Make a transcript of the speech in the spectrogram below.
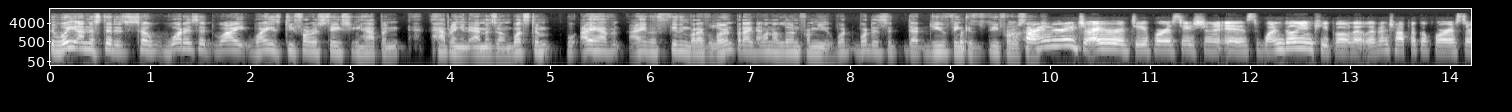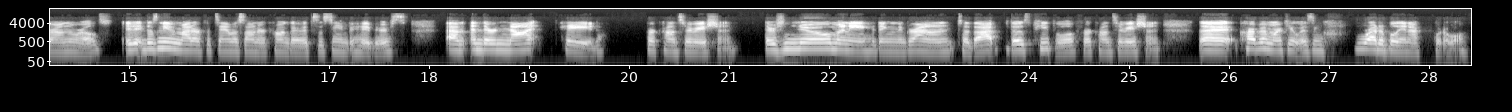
the way I understood it, so what is it? Why why is deforestation happen happening in Amazon? What's the I haven't I have a feeling what I've learned, but I want to learn from you. What what is it that you think is deforestation? The primary driver of deforestation is one billion people that live in tropical forests around the world. It, it doesn't even matter if it's Amazon or Congo; it's the same behaviors, um, and they're not paid for conservation. There's no money hitting the ground to that those people for conservation. The carbon market was incredibly inequitable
